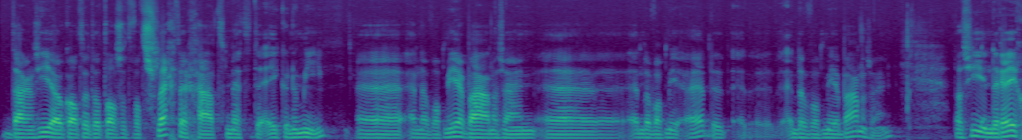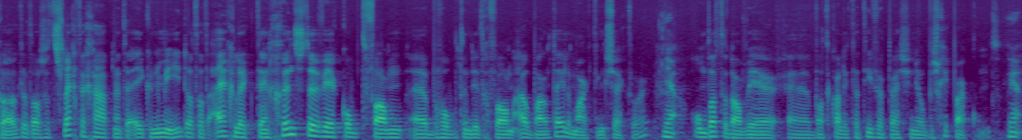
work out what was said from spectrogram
daarin zie je ook altijd dat als het wat slechter gaat met de economie, en er wat meer banen zijn, en, er wat meer, en er wat meer banen zijn, dan zie je in de regel ook dat als het slechter gaat met de economie, dat dat eigenlijk ten gunste weer komt van uh, bijvoorbeeld in dit geval een outbound telemarketingsector. Ja. Omdat er dan weer uh, wat kwalitatiever personeel beschikbaar komt. Ja.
